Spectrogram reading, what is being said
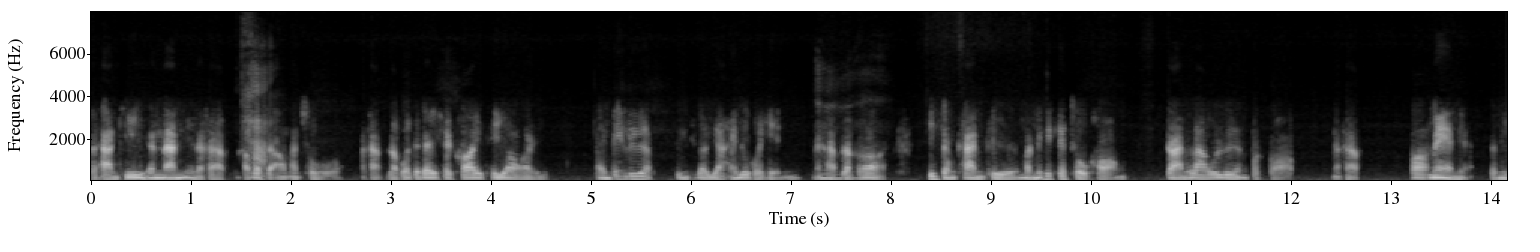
สถานที่นั้นๆเนี่ยนะครับเขาก็จะเอามาโชว์นะครับ เราก็จะได้ค่อยๆทยอยไปได้เลือกสิ่งที่เราอยากให้ลูกเขาเห็นนะครับ แล้วก็ที่สำคัญคือมันไม่ใช่แค่โชว์ของการเล่าเรื่องประกอบนะครับพ่อแม่เนี่ยจะมี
